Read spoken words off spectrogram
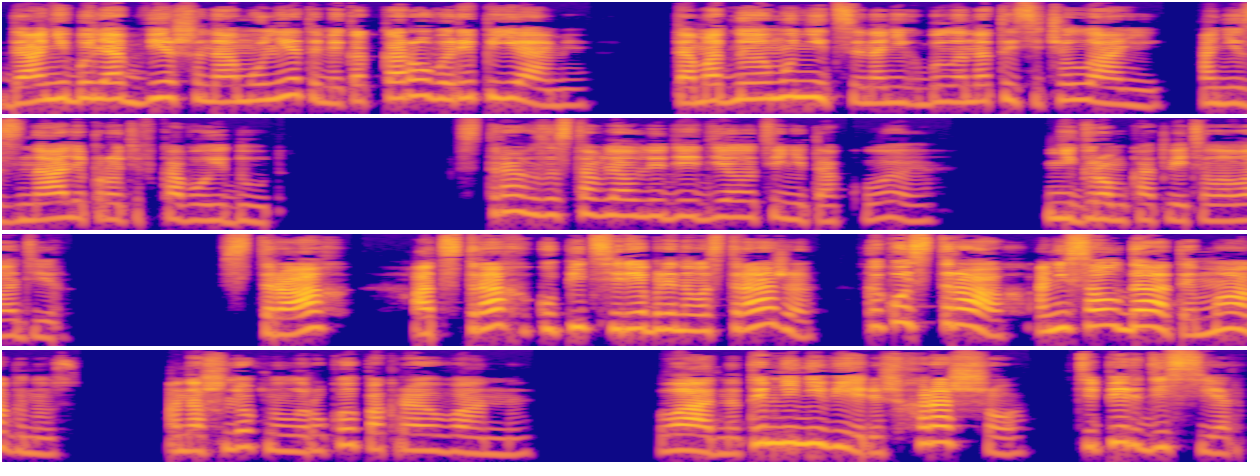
Да они были обвешаны амулетами, как коровы репьями. Там одной амуниции на них было на тысячу ланей. Они знали, против кого идут. Страх заставлял людей делать и не такое, — негромко ответил Аладдир. Страх? От страха купить серебряного стража? Какой страх? Они солдаты, Магнус! Она шлепнула рукой по краю ванны. Ладно, ты мне не веришь, хорошо. Теперь десерт.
